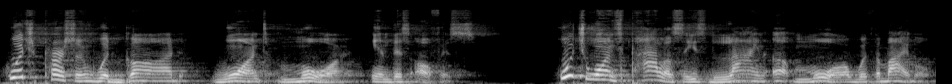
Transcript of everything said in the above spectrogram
which person would God want more in this office? Which one's policies line up more with the Bible?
